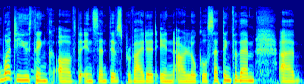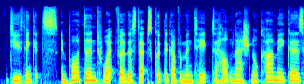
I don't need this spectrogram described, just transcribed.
what do you think of the incentives provided in our local setting for them? Uh, do you think it's important? What further steps could the government take to help national car makers?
